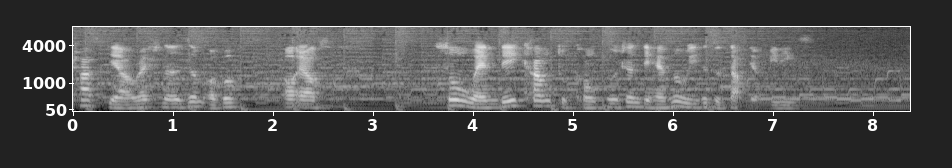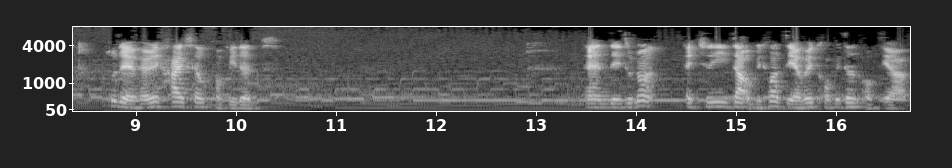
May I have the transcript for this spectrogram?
trust their rationalism above all else. So when they come to conclusion, they have no reason to doubt their feelings. So they have very high self-confidence. And they do not actually doubt because they are very confident of their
